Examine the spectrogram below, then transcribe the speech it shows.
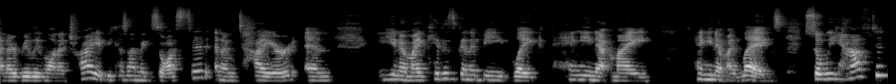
and I really want to try it because I'm exhausted and I'm tired and, you know, my kid is going to be like hanging at my hanging at my legs. So we have to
